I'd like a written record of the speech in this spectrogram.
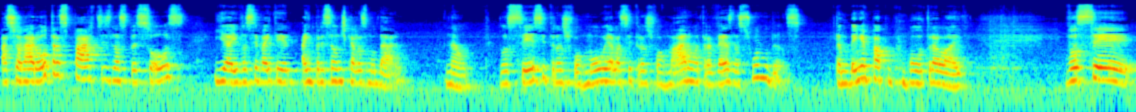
acionar outras partes nas pessoas e aí você vai ter a impressão de que elas mudaram. Não. Você se transformou e elas se transformaram através da sua mudança. Também é papo para uma outra live. Você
